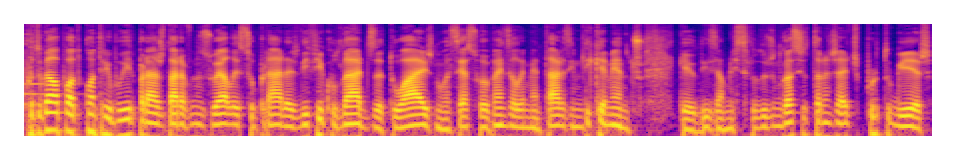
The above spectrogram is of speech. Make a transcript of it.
Portugal pode contribuir para ajudar a Venezuela a superar as dificuldades atuais no acesso a bens alimentares e medicamentos, que o diz ao Ministro dos Negócios Estrangeiros português.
